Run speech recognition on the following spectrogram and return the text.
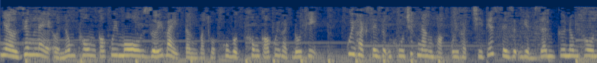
Nhà ở riêng lẻ ở nông thôn có quy mô dưới 7 tầng và thuộc khu vực không có quy hoạch đô thị. Quy hoạch xây dựng khu chức năng hoặc quy hoạch chi tiết xây dựng điểm dân cư nông thôn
